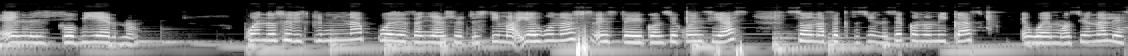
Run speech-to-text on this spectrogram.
el gobierno. Cuando se discrimina puedes dañar su autoestima y algunas este, consecuencias son afectaciones económicas o emocionales,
